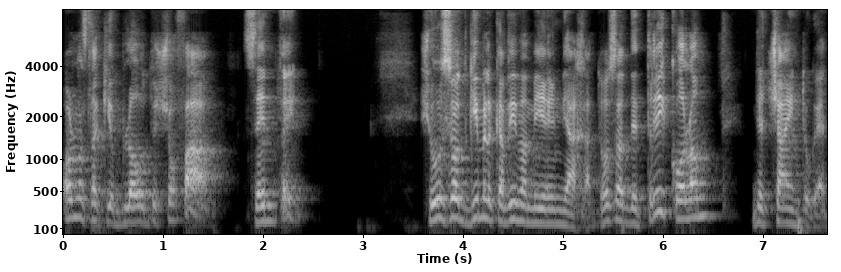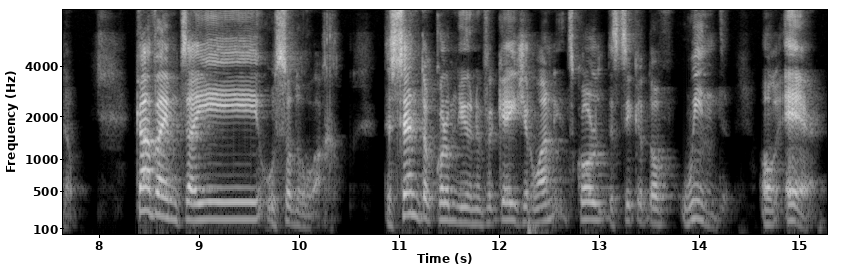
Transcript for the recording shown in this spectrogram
almost like you blow the shofar, same thing. שהוא סוד ג' קווים המאירים יחד. Those are the three columns that shine together. קו האמצעי הוא סוד רוח. The center column, the unification one, it's called the secret of wind or air.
